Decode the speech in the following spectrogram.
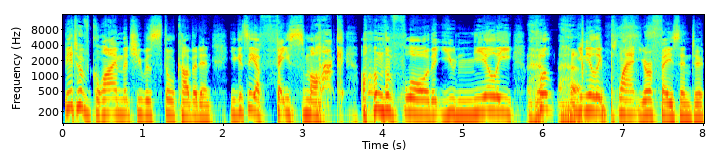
bit of grime that she was still covered in. You can see a face mark on the floor that you nearly put you nearly plant your face into,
